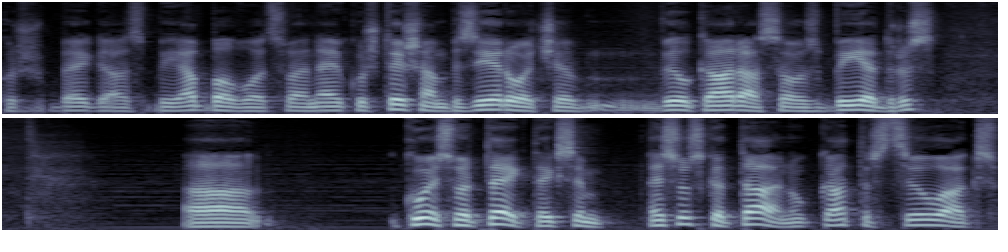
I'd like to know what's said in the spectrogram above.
kurš beigās bija apbalvots, vai ne, kurš tiešām bez ieroča vilka ārā savus biedrus. Uh, ko es varu teikt? Teiksim, es uzskatu, tā, nu, katrs cilvēks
